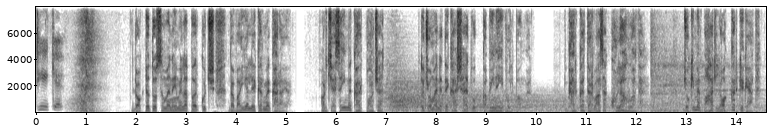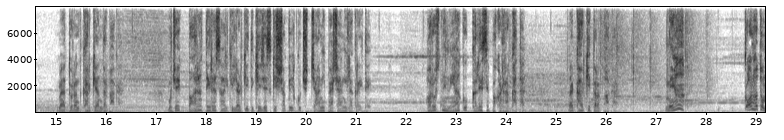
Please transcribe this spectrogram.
ठीक है। डॉक्टर तो समय नहीं मिला पर कुछ दवाइयाँ लेकर मैं घर आया। और जैसे ही मैं घर पहुँचा तो जो मैंने देखा शायद वो कभी नहीं भूल पाऊँगा। घर का दरवाज़ा खुला हुआ था जो कि मैं बाहर लॉक करके गया था। मैं तुरंत घर के अंदर भागा। मुझे एक बारह तेरह साल की लड़की दिखी जिसकी शक्ल कुछ जानी पहचानी लग रही थी। और उसने नेहा को गले से पकड़ रखा था। मैं घर की तरफ़ भागा। नेहा कौन हो तुम?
